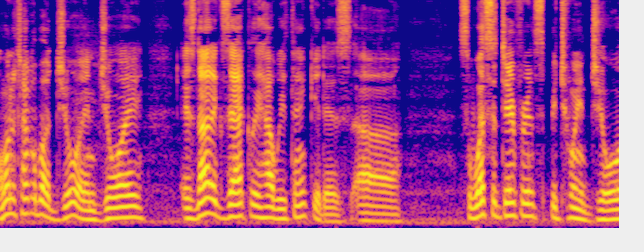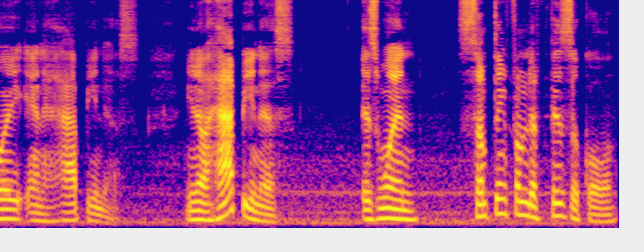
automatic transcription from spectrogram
I want to talk about joy, and joy is not exactly how we think it is. Uh, so what's the difference between joy and happiness? You know, happiness is when something from the physical,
